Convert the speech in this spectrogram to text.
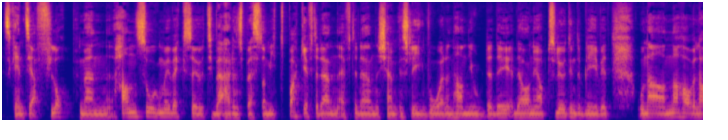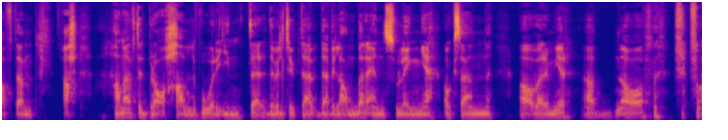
ska inte säga flopp, men han såg man ju växa ut till världens bästa mittback efter den, efter den Champions League-våren han gjorde. Det, det har han ju absolut inte blivit. Onana har väl haft en, ah, han har haft ett bra halvår i Inter. Det är väl typ där, där vi landar än så länge. Och sen Ja, vad är det mer? Ja, ja.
